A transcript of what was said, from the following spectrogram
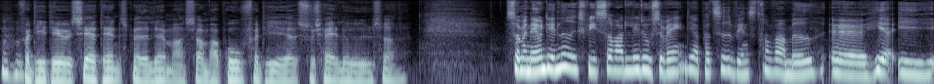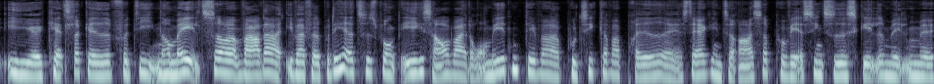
Mm-hmm. Fordi det er jo især dens medlemmer, som har brug for de her sociale ydelser. Som jeg nævnte indledningsvis, så var det lidt usædvanligt, at partiet Venstre var med øh, her i, i øh, Kanslergade, fordi normalt så var der i hvert fald på det her tidspunkt ikke samarbejde over midten. Det var politik, der var præget af stærke interesser på hver sin side af skillet mellem, øh,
